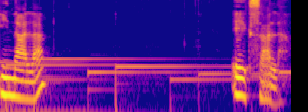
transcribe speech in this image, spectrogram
Inhala. Exhala.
